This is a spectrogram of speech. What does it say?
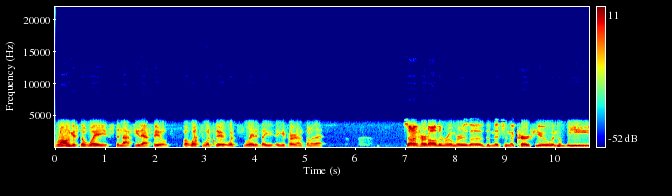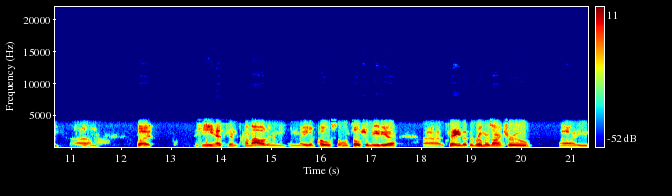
wrongest of ways to not see that field. But what's what's the what's the latest that, you, that you've heard on some of that? So I've heard all the rumors of the missing the curfew and the weed, um, but he has since come out and, and made a post on social media uh, saying that the rumors aren't true. Uh, he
